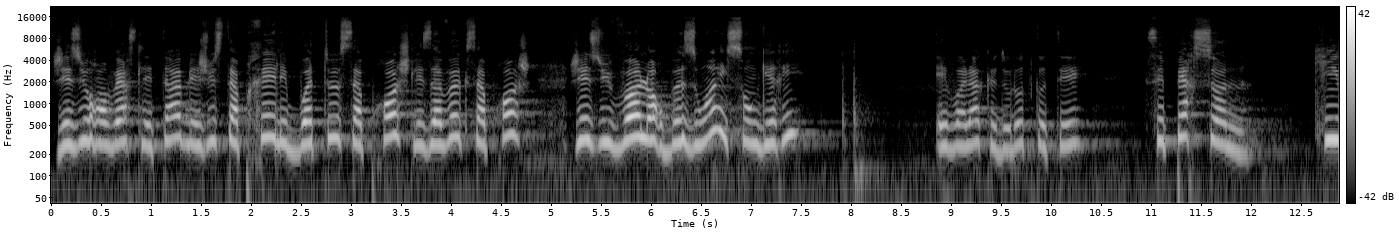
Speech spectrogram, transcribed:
Jésus renverse les tables et juste après, les boiteux s'approchent, les aveugles s'approchent. Jésus voit leurs besoins, ils sont guéris. Et voilà que de l'autre côté, ces personnes qui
